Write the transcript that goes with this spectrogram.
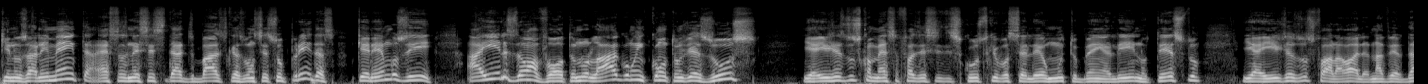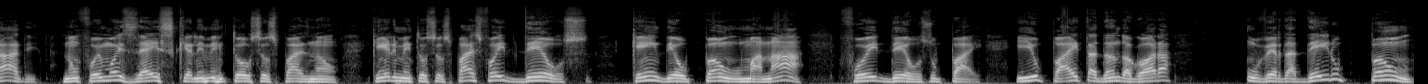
que nos alimenta, essas necessidades básicas vão ser supridas, queremos ir. Aí eles dão a volta no lago, encontram Jesus, e aí Jesus começa a fazer esse discurso que você leu muito bem ali no texto, e aí Jesus fala: olha, na verdade, não foi Moisés que alimentou seus pais, não. Quem alimentou seus pais foi Deus. Quem deu o pão, o maná, foi Deus, o Pai. E o Pai está dando agora o verdadeiro pão.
